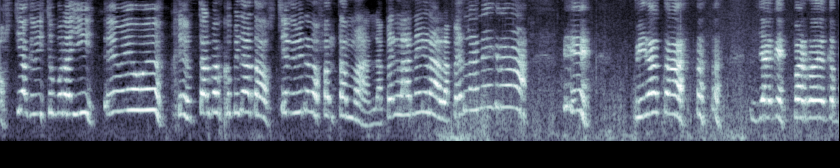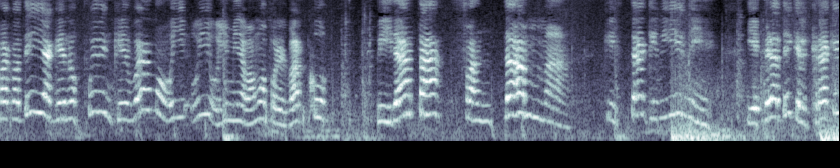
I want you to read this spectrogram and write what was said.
¡Hostia, que he visto por allí! ¡Eh, veo, veo! ¡Que está el barco pirata! ¡Hostia, que vienen los fantasmas! ¡La perla negra, la perla negra! ¡Eh! ¡Pirata! ya que es parro de capacotilla, que nos pueden, que vamos. Oye, oye, oye, mira, vamos por el barco. Pirata fantasma. Que está, que viene. Y espérate que el Kraken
